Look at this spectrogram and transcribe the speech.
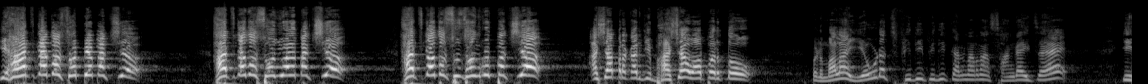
की हाच का तो सभ्य पक्ष हाच का तो सोज्वळ पक्ष हाच का तो सुसंस्कृत पक्ष? अशा प्रकारची भाषा वापरतो. पण मला एवढंच फिदी फिदी करणारा सांगायचं आहे की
